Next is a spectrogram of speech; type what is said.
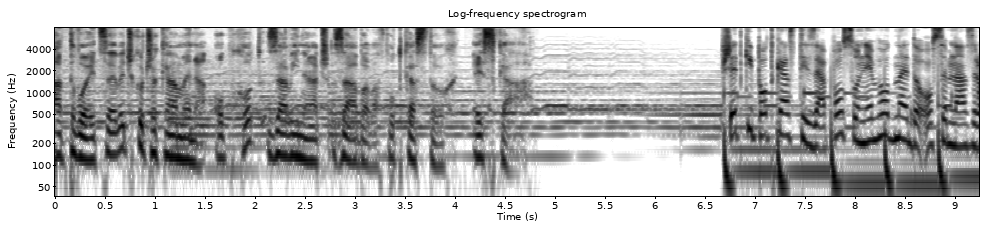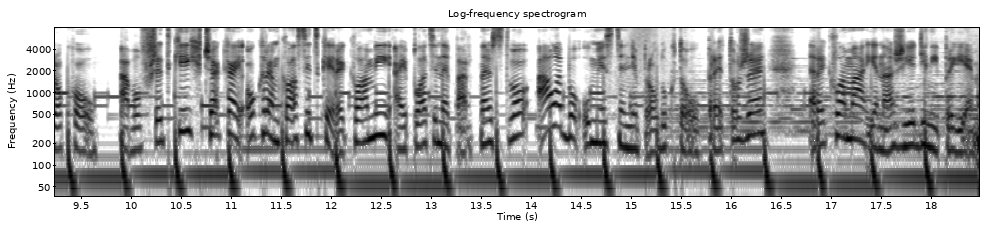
a tvoje CVčko čakáme na obchod zavináč zábava v podcastoch SK. Všetky podcasty ZAPO sú nevhodné do 18 rokov. A vo všetkých čakaj okrem klasickej reklamy aj platené partnerstvo alebo umiestnenie produktov, pretože reklama je náš jediný príjem.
